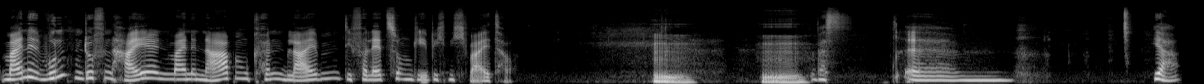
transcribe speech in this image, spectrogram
Meine Wunden dürfen heilen, meine Narben können bleiben, die Verletzungen gebe ich nicht weiter. Mhm. mhm. Was, ähm, ja.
